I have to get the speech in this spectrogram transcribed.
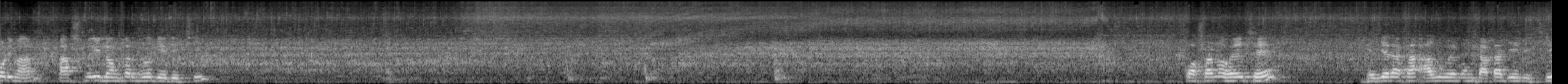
পরিমাণ কাশ্মীরি লঙ্কার গুঁড়ো দিয়ে দিচ্ছি। কষানো হয়েছে, ভেজে রাখা আলু এবং ডাটা দিয়ে দিচ্ছি।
